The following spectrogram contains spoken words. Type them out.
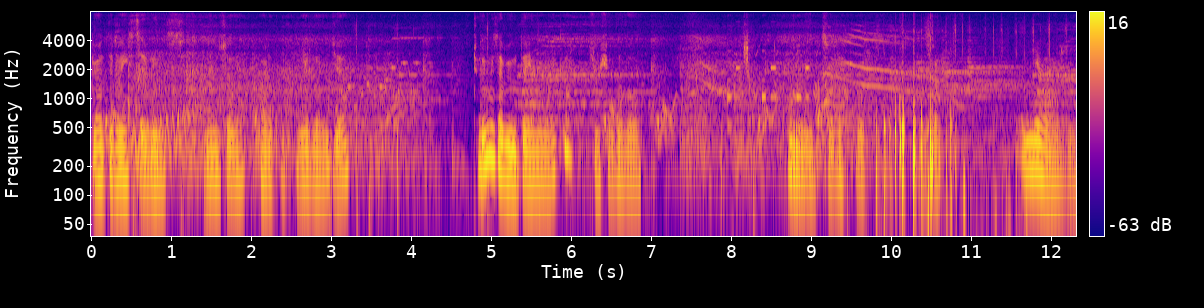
Piąte miejsce, więc minusowych parków nie będzie. Czy mi zabił Dynamite'a? Czy mi się wydawało? Kurde, co za chłop. Dobra. Nieważne.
